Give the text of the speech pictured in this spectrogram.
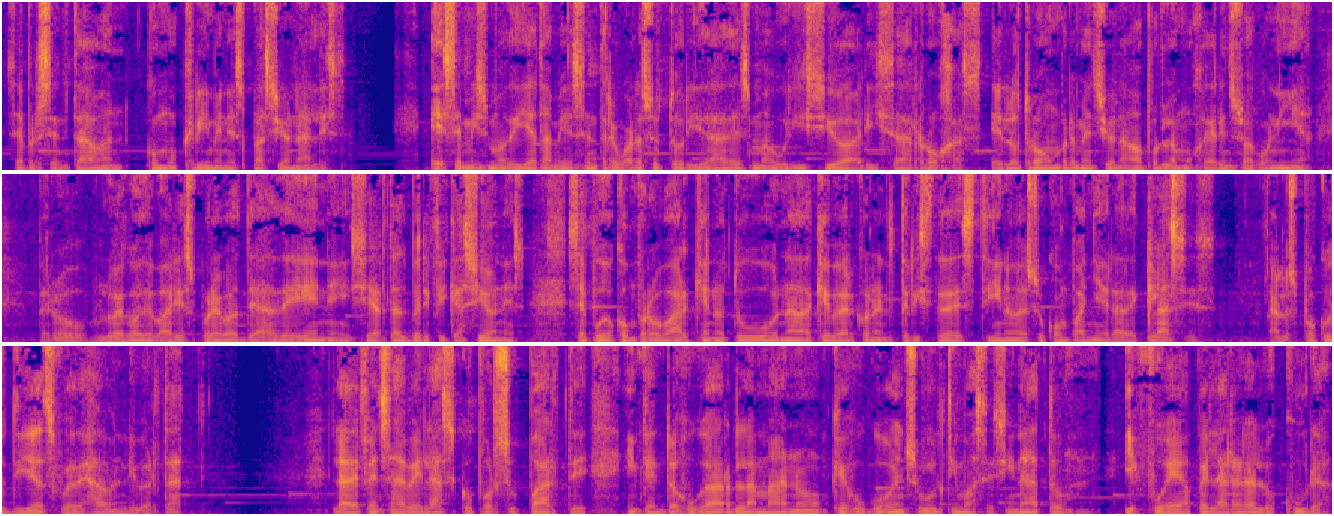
se presentaban como crímenes pasionales. Ese mismo día también se entregó a las autoridades Mauricio Ariza Rojas, el otro hombre mencionado por la mujer en su agonía, pero luego de varias pruebas de ADN y ciertas verificaciones, se pudo comprobar que no tuvo nada que ver con el triste destino de su compañera de clases. A los pocos días fue dejado en libertad. La defensa de Velasco, por su parte, intentó jugar la mano que jugó en su último asesinato y fue apelar a la locura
